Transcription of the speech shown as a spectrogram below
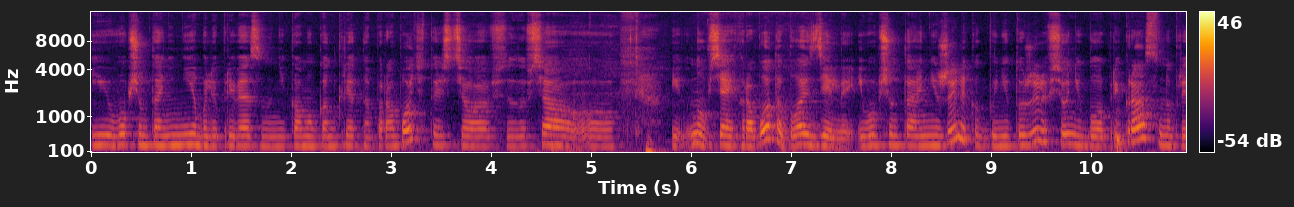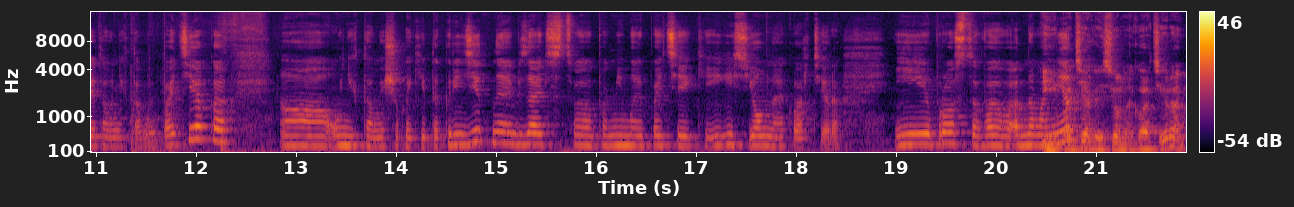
и, в общем-то, они не были привязаны никому конкретно по работе, то есть э, вся, э, ну, вся их работа была сдельной. И, в общем-то, они жили, как бы не то жили, все у них было прекрасно, но при этом у них там ипотека, а, у них там еще какие-то кредитные обязательства помимо ипотеки и съемная квартира. И просто в одномоментно... И ипотека и съемная квартира?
